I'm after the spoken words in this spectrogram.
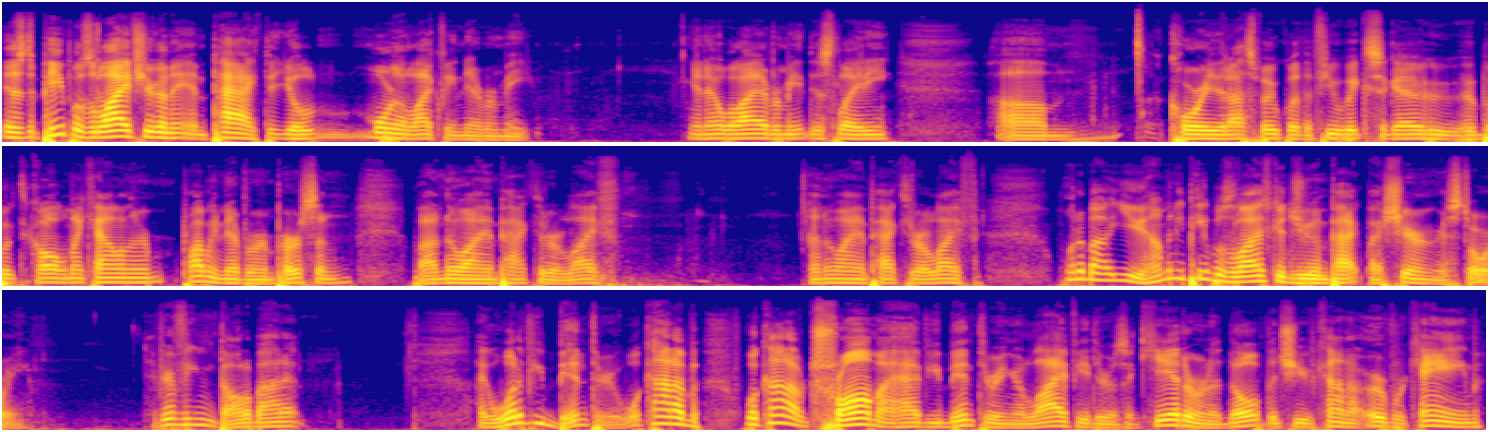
is the people's lives you're going to impact that you'll more than likely never meet. You know, will I ever meet this lady, um, Corey, that I spoke with a few weeks ago, who, who booked a call on my calendar? Probably never in person, but I know I impacted her life. I know I impacted her life. What about you? How many people's lives could you impact by sharing your story? Have you ever even thought about it? Like what have you been through? What kind of what kind of trauma have you been through in your life, either as a kid or an adult, that you've kind of overcame?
